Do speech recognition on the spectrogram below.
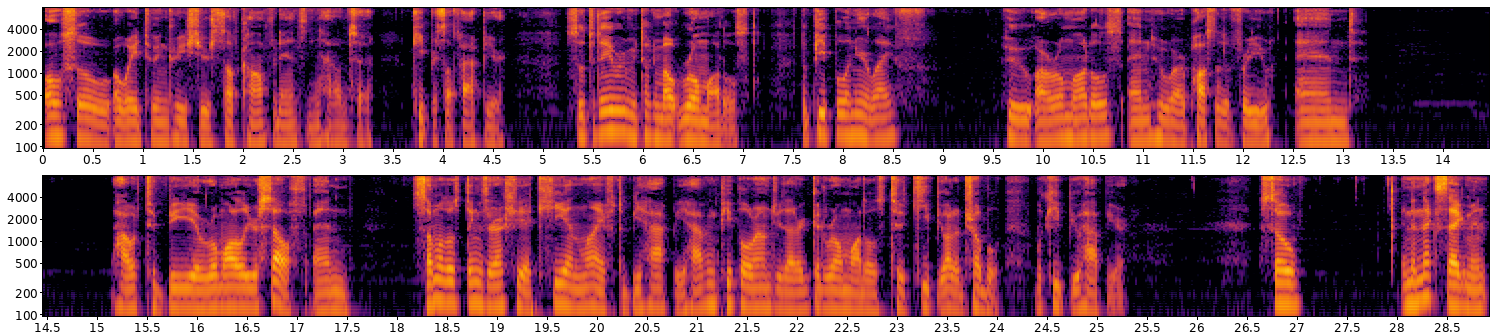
also a way to increase your self confidence and how to keep yourself happier. So, today, we're going to be talking about role models the people in your life who are role models and who are positive for you and how to be a role model yourself. And some of those things are actually a key in life to be happy. Having people around you that are good role models to keep you out of trouble will keep you happier. So in the next segment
